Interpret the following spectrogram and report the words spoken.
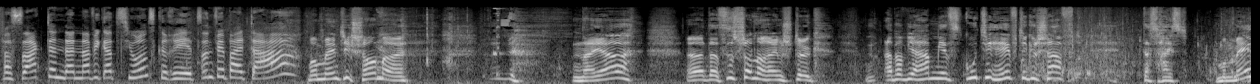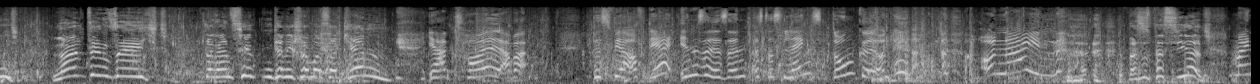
Was sagt denn dein Navigationsgerät? Sind wir bald da? Moment, ich schau mal. Naja, äh, das ist schon noch ein Stück. Aber wir haben jetzt gut die Hälfte geschafft. Das heißt, Moment, Land in Sicht! Da ganz hinten kann ich schon was erkennen. Ja, toll, aber bis wir auf der Insel sind, ist es längst dunkel und... Oh nein! Was ist passiert? Mein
